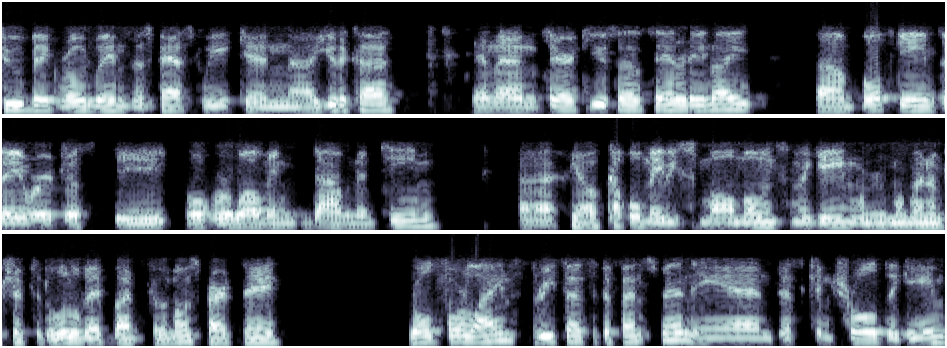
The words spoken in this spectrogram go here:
two big road wins this past week in uh, Utica, and then Syracuse on Saturday night. Um, both games, they were just the overwhelming dominant team. Uh, you know, a couple maybe small moments in the game where momentum shifted a little bit, but for the most part, they rolled four lines, three sets of defensemen, and just controlled the game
